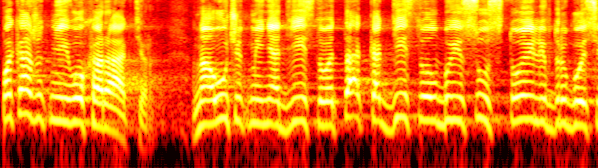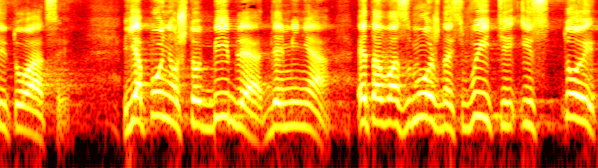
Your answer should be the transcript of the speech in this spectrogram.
покажет мне его характер, научит меня действовать так, как действовал бы Иисус в той или в другой ситуации. Я понял, что Библия для меня это возможность выйти из, той,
